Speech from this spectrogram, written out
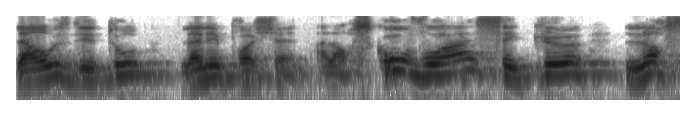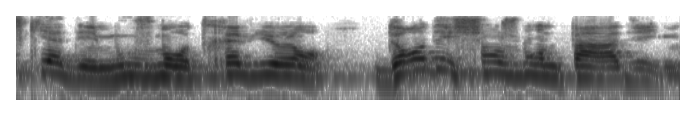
la hausse des taux l'année prochaine. Alors ce qu'on voit, c'est que lorsqu'il y a des mouvements très violents dans des changements de paradigme,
